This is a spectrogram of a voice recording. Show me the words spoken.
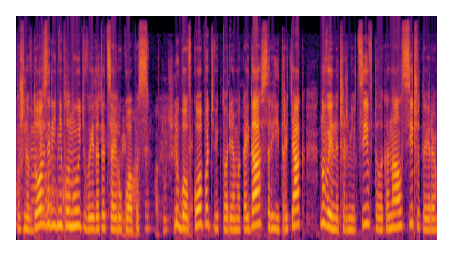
тож невдовзі рідні планують видати цей рукопис. Любов Копоть, Вікторія Макайда, Сергій Третяк. Новини Чернівців, телеканал Сі 4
